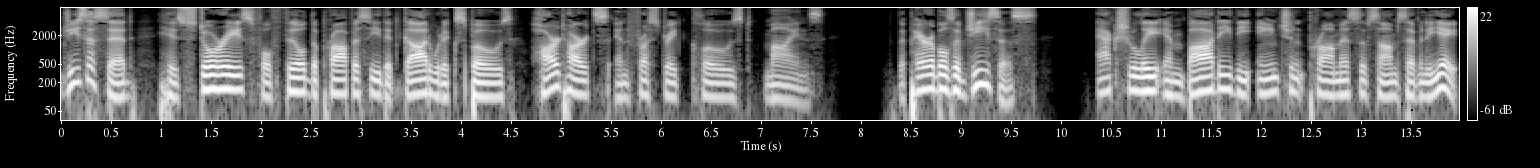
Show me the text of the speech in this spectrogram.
Jesus said his stories fulfilled the prophecy that God would expose hard hearts and frustrate closed minds. The parables of Jesus actually embody the ancient promise of Psalm 78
